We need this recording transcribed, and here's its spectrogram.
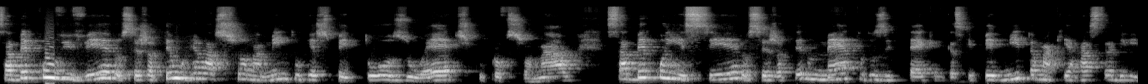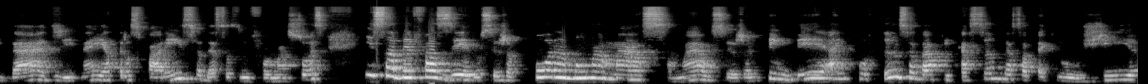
Saber conviver, ou seja, ter um relacionamento respeitoso, ético, profissional, saber conhecer, ou seja, ter métodos e técnicas que permitam aqui a rastreabilidade né, e a transparência dessas informações, e saber fazer, ou seja, pôr a mão na massa, né, ou seja, entender a importância da aplicação dessa tecnologia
